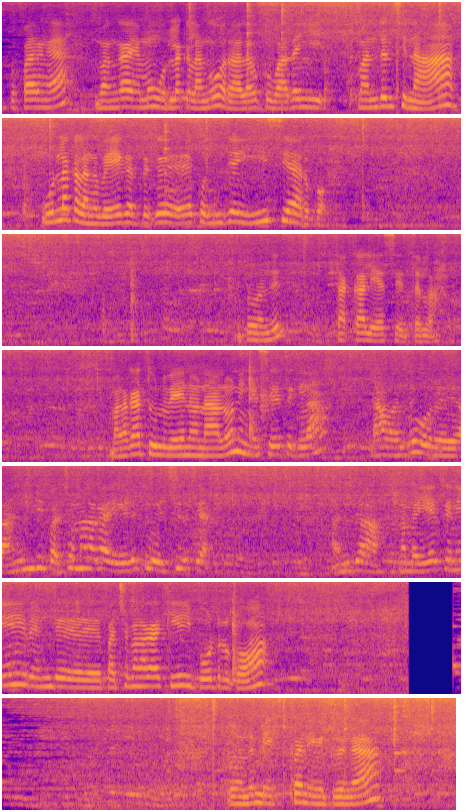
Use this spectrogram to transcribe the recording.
இப்போ பாருங்கள் வெங்காயமும் உருளைக்கிழங்கும் ஓரளவுக்கு வதங்கி வந்துருச்சுன்னா உருளைக்கிழங்கு வேகிறதுக்கு கொஞ்சம் ஈஸியாக இருக்கும். இப்போ வந்து தக்காளியாக சேர்த்துடலாம். மிளகாத்தூள் வேணும்னாலும் நீங்கள் சேர்த்துக்கலாம். நான் வந்து ஒரு அஞ்சு பச்சை மிளகாய் எடுத்து வச்சுருக்கேன். அஞ்சா? நம்ம ஏற்கனவே ரெண்டு பச்சை மிளகாய் கீரி போட்டிருக்கோம். இப்போ வந்து மிக்ஸ் பண்ணி விட்டுருங்க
